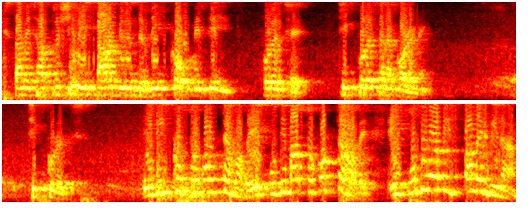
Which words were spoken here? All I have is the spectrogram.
ইসলামী ছাত্র শিবির তার বিরুদ্ধে বিক্ষোভ, মিছিল করেছে। ঠিক করেছে না করে নাই? ঠিক করেছে। এই বিক্ষোভ তো করতে হবে, এই প্রতিবাদ তো করতে হবে। এই প্রতিবাদ ইসলামের বিধান।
